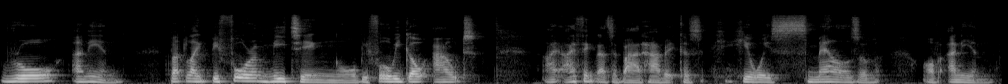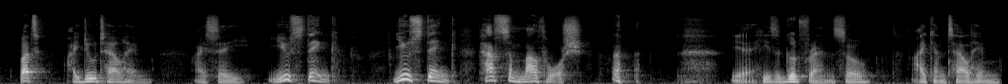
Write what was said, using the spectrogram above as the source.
Raw onion. But like before a meeting or before we go out, I, I think that's a bad habit because he always smells of, of onion. But I do tell him, I say, you stink, you stink, have some mouthwash. yeah, he's a good friend, so I can tell him,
